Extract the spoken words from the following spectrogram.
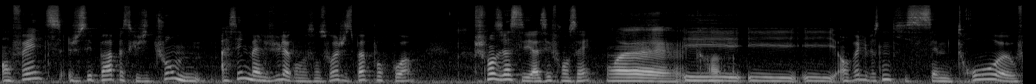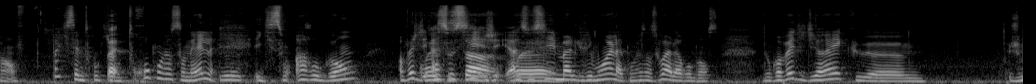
En fait, je sais pas, parce que j'ai toujours assez mal vu la confiance en soi, je sais pas pourquoi. Je pense déjà c'est assez français. Ouais. Et, et, et en fait, les personnes qui s'aiment trop, euh, enfin, en- pas qui s'aiment trop, qui Bah, ont trop confiance en elles et qui sont arrogants. En fait, j'ai Ouais, associé, ouais. malgré moi la confiance en soi à l'arrogance. Donc en fait, je dirais que euh, je,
